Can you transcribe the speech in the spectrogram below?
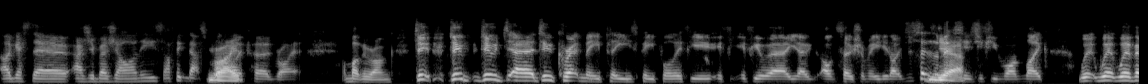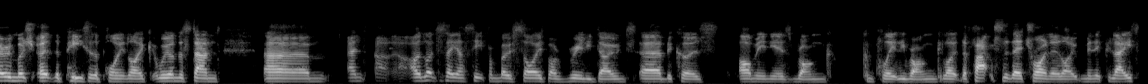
I guess they're Azerbaijanis. I think that's what right. I've heard. Right. I might be wrong. Do do do uh, do correct me, please, people. If you if if you uh, you know on social media, like just send us a yeah. message if you want. Like we're, we're we're very much at the piece of the point. Like we understand um, and uh, I'd like to say I see it from both sides, but I really don't uh, because Armenia is wrong, completely wrong. Like the facts that they're trying to like manipulate.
